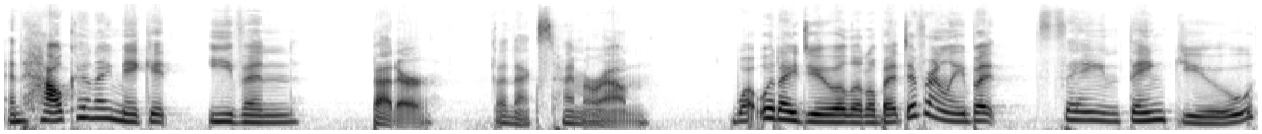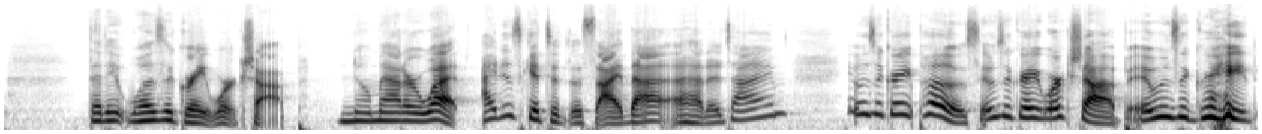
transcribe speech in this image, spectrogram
and how can I make it even better? the next time around? What would I do a little bit differently? But saying thank you that it was a great workshop, no matter what. I just get to decide that ahead of time. It was a great post. It was a great workshop. It was a great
